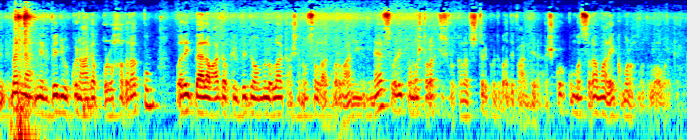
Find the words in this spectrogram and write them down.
نتمنى إن الفيديو يكون عجب كل حضراتكم. وريت بقى لو عجبك الفيديو اعملوا لايك عشان نوصل لأكبر عدد من الناس. وريت لو ما اشتركتش في القناة تشترك وتبقى ضيف عندنا. أشكركم والسلام عليكم ورحمة الله وبركاته.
